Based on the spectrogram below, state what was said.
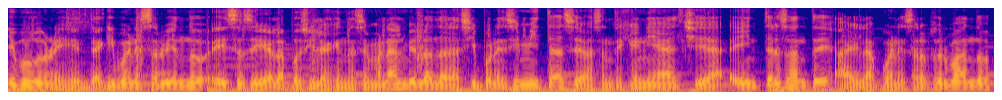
Y pues bueno gente, aquí pueden estar viendo, esta sería la posible agenda semanal, viéndola así por encimita, se ve bastante genial, chida e interesante, ahí la pueden estar observando,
